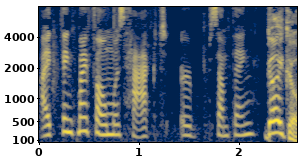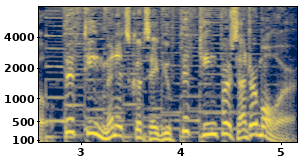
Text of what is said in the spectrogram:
I think my phone was hacked or something. Geico, 15 minutes could save you 15% or more.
